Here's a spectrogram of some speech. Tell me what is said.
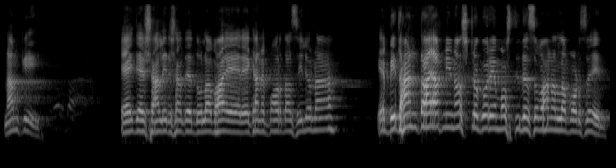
নাম কি? এই যে শালির সাথে দোলা ভাইয়ের এখানে পর্দা ছিল না? এ বিধানটা আপনি নষ্ট করে মসজিদে সোবাহান আল্লাহ পড়ছেন।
